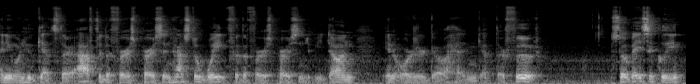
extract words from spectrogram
Anyone who gets there after the first person has to wait for the first person to be done in order to go ahead and get their food. So basically,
